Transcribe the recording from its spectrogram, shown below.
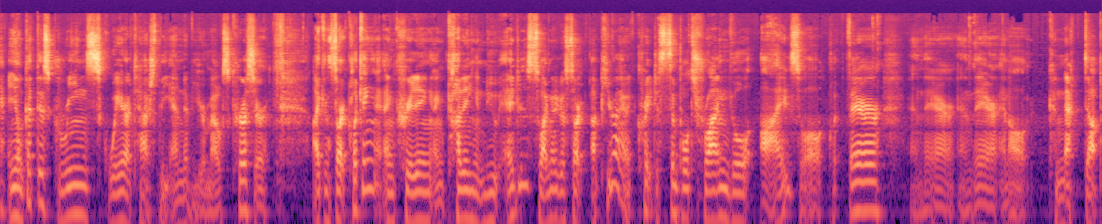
and you'll get this green square attached to the end of your mouse cursor. I can start clicking and creating and cutting new edges. So I'm going to go start up here. I'm going to create just simple triangle eyes. So I'll click there and there and there and I'll connect up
